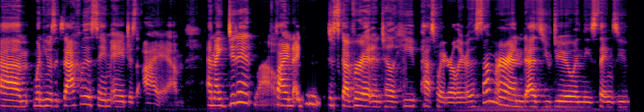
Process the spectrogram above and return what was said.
um, when he was exactly the same age as I am and I didn't wow. find I didn't discover it until he passed away earlier this summer. And as you do in these things, you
